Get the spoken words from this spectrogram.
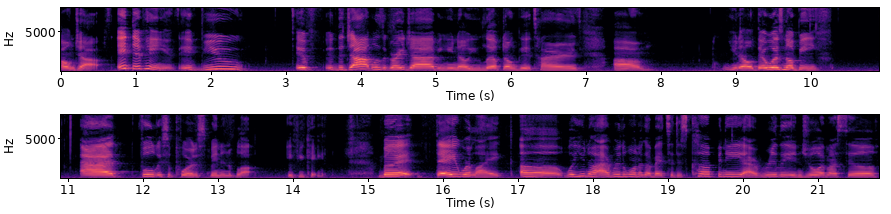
on jobs. It depends. If you if if the job was a great job and you know you left on good terms, um, you know, there was no beef, I fully support spinning the block if you can. But they were like, uh, well, you know, I really want to go back to this company. I really enjoy myself.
